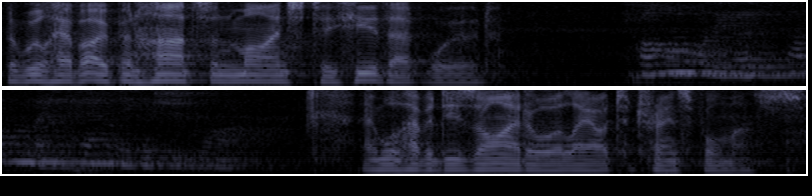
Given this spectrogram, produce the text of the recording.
That we'll have open hearts and minds to hear that word. and will have a desire to allow it to transform us.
